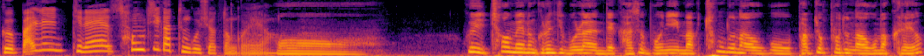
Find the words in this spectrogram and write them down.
그 빨린틴의 성지 같은 곳이었던 거예요. 어. 그 처음에는 그런지 몰랐는데 가서 보니 막 총도 나오고 박격포도 나오고 막 그래요?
